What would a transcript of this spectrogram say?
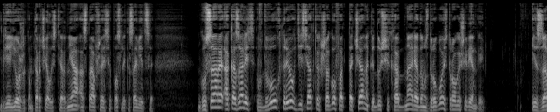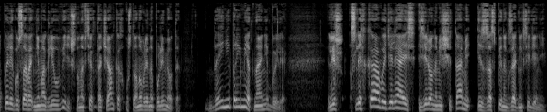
где ежиком торчала стерня, оставшаяся после косовицы — Гусары оказались в двух-трех десятках шагов от тачанок, идущих одна рядом с другой строгой шеренгой. Из-за пыли гусары не могли увидеть, что на всех тачанках установлены пулеметы. Да и неприметно они были, лишь слегка выделяясь зелеными щитами из-за спинок задних сидений.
